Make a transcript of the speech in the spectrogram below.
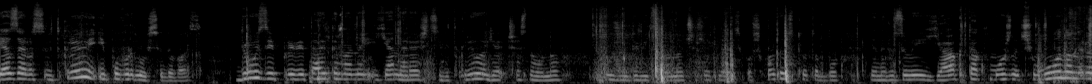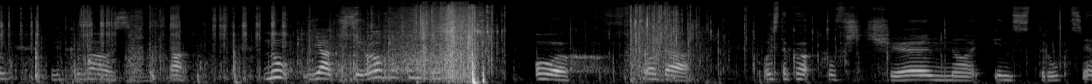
Я зараз відкрию і повернуся до вас. Друзі, привітайте мене. Я нарешті відкрила. Я чесно, воно дуже дивіться, воно чуть навіть пошкодилось тут, або я не розумію, як так можна, чому воно не відкривалося. Так. Ну, як всі роблять. Ох, о, да. Ось така товщенна інструкція.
